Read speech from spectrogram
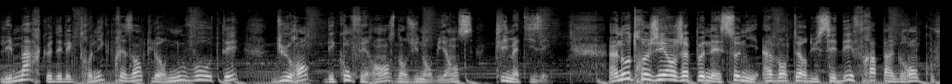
les marques d'électronique présentent leurs nouveautés durant des conférences dans une ambiance climatisée. Un autre géant japonais, Sony, inventeur du CD, frappe un grand coup.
